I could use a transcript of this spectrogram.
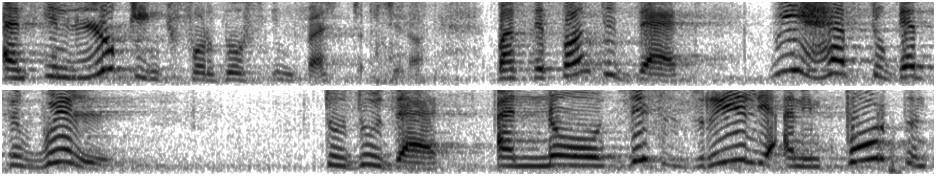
and in looking for those investors, you know. But the point is that we have to get the will to do that and know this is really an important,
